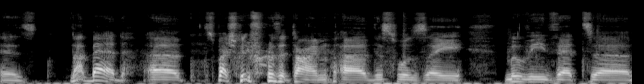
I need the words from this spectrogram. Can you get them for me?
is not bad, uh, especially for the time. Uh, this was a movie that, uh,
